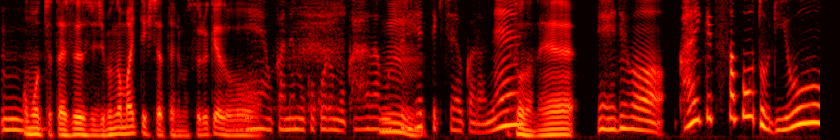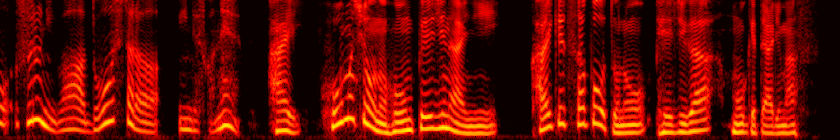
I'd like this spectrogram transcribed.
思っちゃゃったりするし、自分が参ってきちゃったりもするけど、ねえお金も心も体もすり減ってきちゃうからね、そうだね。えーでは解決サポートを利用するにはどうしたらいいんですかね？はい。法務省のホームページ内に解決サポートのページが設けてあります。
